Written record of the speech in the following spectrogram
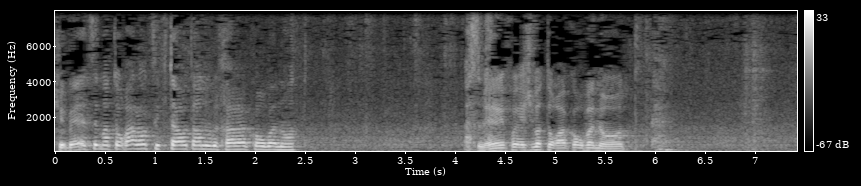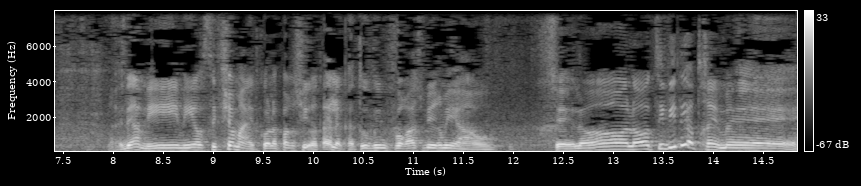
שבעצם התורה לא ציפתה אותנו בכלל על קורבנות. אז מאיפה יש בתורה קורבנות? לא יודע, מי, מי הוסיף שם את כל הפרשיות האלה? כתוב במפורש בירמיהו שלא לא ציוויתי אתכם אה,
